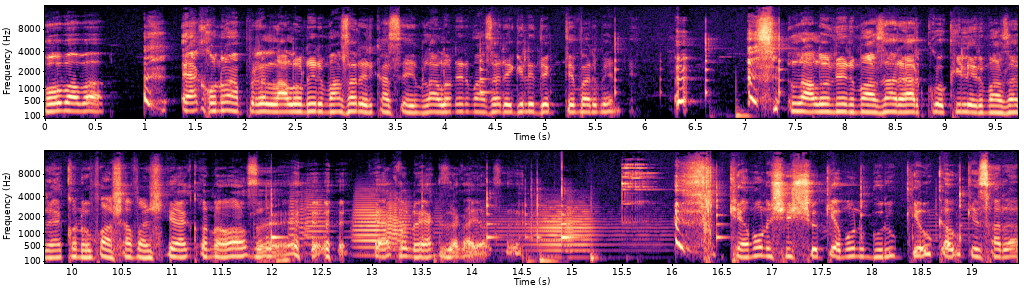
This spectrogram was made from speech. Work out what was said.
ও বাবা, এখনও আপনারা লালনের মাজারের কাছে, লালনের মাজারে গেলে দেখতে পারবেন। লালনের মাজার আর কোকিলের মাজার এখনও পাশাপাশি এখনও আছে। এখনও এক জায়গায় আছে। কেমন শিষ্য, কেমন গুরু, কেউ কাউকে ছাড়া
